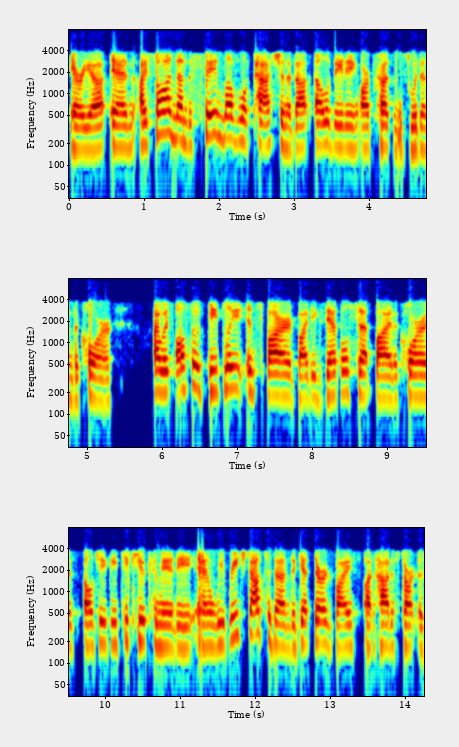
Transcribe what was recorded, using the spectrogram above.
area. And I saw in them the same level of passion about elevating our presence within the Corps. I was also deeply inspired by the example set by the Corps' LGBTQ community, and we reached out to them to get their advice on how to start a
